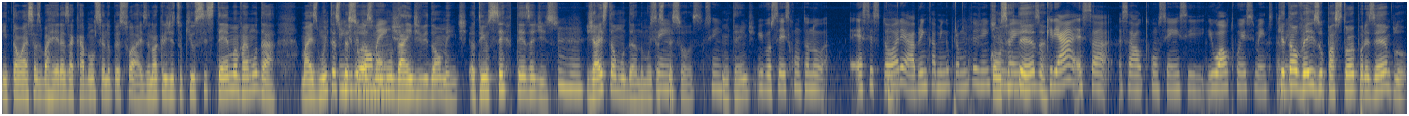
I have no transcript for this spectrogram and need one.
Então essas barreiras acabam sendo pessoais. Eu não acredito que o sistema vai mudar, mas muitas pessoas vão mudar individualmente. Eu tenho certeza disso. Uhum. Já estão mudando muitas Sim, pessoas, Sim. entende? E vocês contando essa história abrem caminho para muita gente Com também. certeza. Criar essa, essa autoconsciência e- o autoconhecimento Porque também. talvez o pastor, por exemplo,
